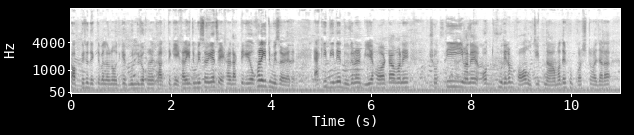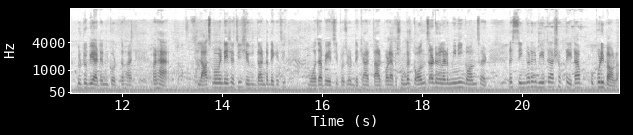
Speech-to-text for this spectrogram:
সব কিছু দেখতে পেলাম না ওদিকে গুল্লির ওখানে থাকতে গিয়ে এখানে কিছু মিস হয়ে গেছে এখানে থাকতে গিয়ে ওখানে কিছু মিস হয়ে গেছে। একই দিনে দুজনের বিয়ে হওয়াটা মানে সত্যি মানে অদ্ভুত এরকম হওয়া উচিত না। আমাদের খুব কষ্ট হয় যারা দুটো বিয়ে অ্যাটেন্ড করতে হয়। বাট হ্যাঁ লাস্ট মোমেন্টে এসেছি সিঁদুর দানটা দেখেছি মজা পেয়েছি প্রচুর দেখে। আর তারপরে এত সুন্দর কনসার্ট হয়ে গেল একটা মিনি কনসার্ট মানে সিঙ্গারের বিয়েতে আসার তো এটা উপরই পাও না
